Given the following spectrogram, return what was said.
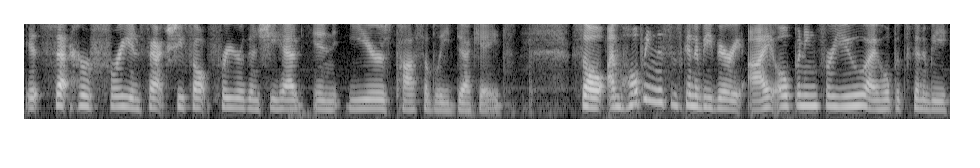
it set her free. In fact, she felt freer than she had in years, possibly decades. So I'm hoping this is going to be very eye opening for you. I hope it's going to be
